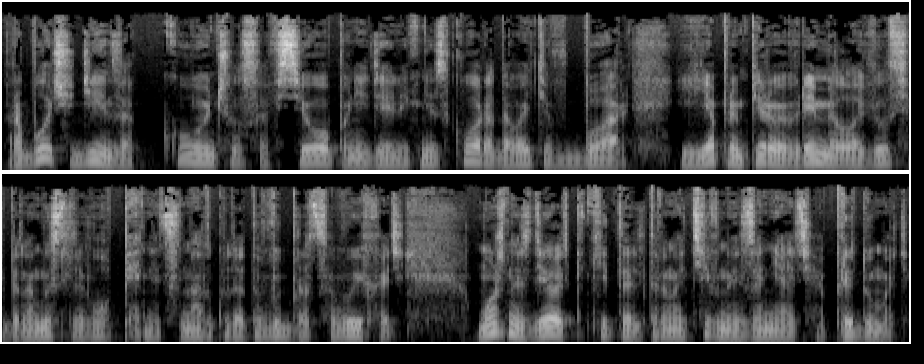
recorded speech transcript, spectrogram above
Рабочий день закончился, все, понедельник не скоро, давайте в бар. И я прям первое время ловил себя на мысли, о, пятница, надо куда-то выбраться, выехать. Можно сделать какие-то альтернативные занятия, придумать.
